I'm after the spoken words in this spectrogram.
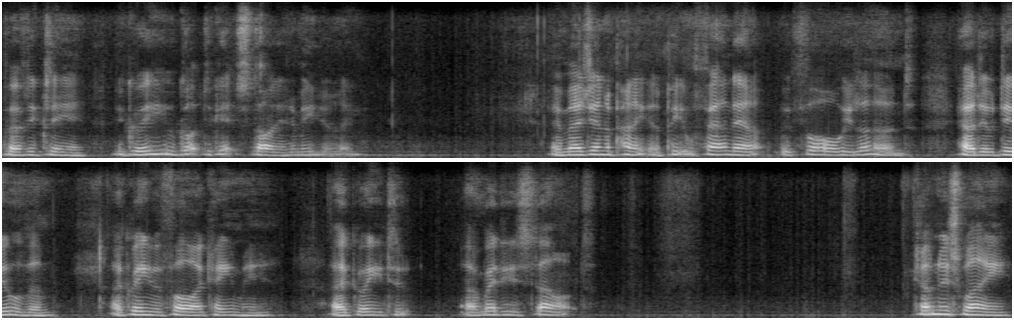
Perfectly clear. You agree? You've got to get started immediately. Imagine the panic that people found out before we learned how to deal with them. I agreed before I came here. I agreed to, I'm ready to start. Come this way.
